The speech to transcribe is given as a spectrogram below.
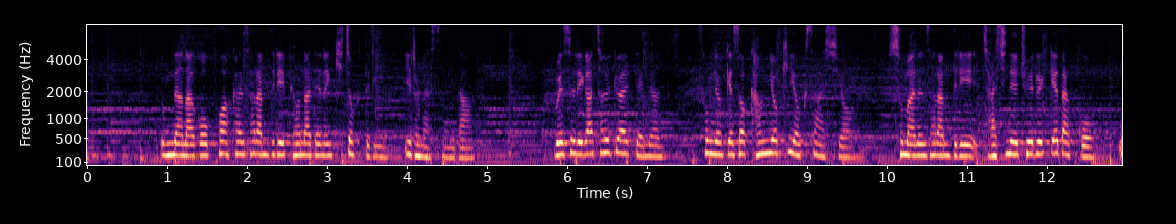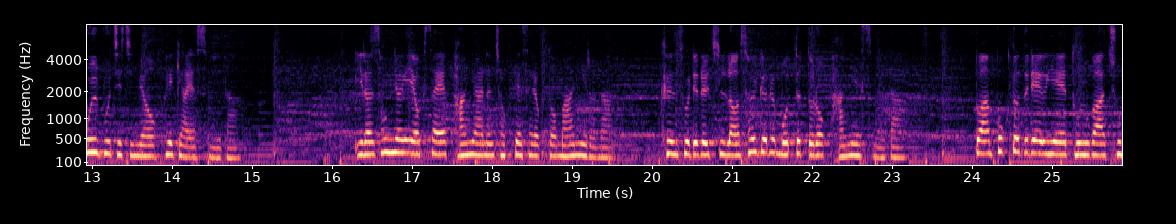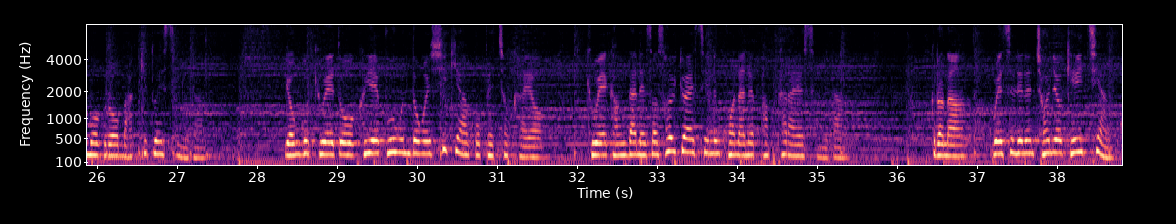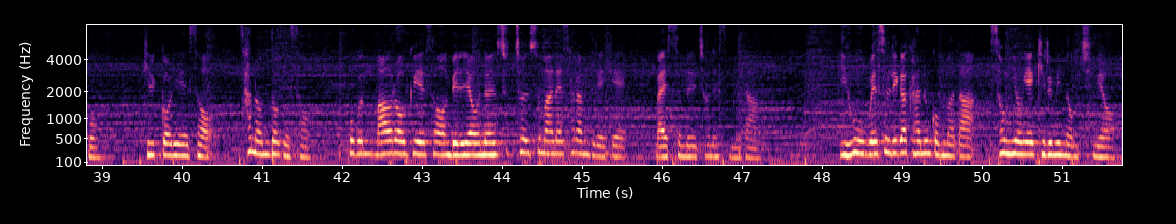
음란하고 포악한 사람들이 변화되는 기적들이 일어났습니다. 웨슬리가 설교할 때면 성령께서 강력히 역사하시어 수많은 사람들이 자신의 죄를 깨닫고 울부짖으며 회개하였습니다. 이런 성령의 역사에 방해하는 적대 세력도 많이 일어나 큰 소리를 질러 설교를 못 듣도록 방해했습니다. 또한 폭도들에 의해 돌과 주먹으로 맞기도 했습니다. 영국 교회도 그의 부흥 운동을 시기하고 배척하여 교회 강단에서 설교할 수 있는 권한을 박탈하였습니다. 그러나 웨슬리는 전혀 개의치 않고 길거리에서 산 언덕에서 혹은 마을 어귀에서 밀려오는 수천 수만의 사람들에게 말씀을 전했습니다. 이후 웨슬리가 가는 곳마다 성령의 기름이 넘치며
